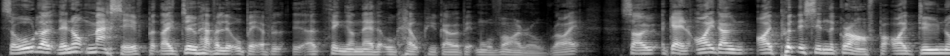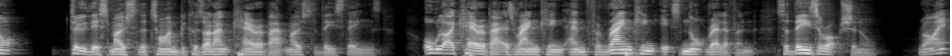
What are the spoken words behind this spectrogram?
So although they're not massive, but they do have a little bit of a thing on there that will help you go a bit more viral, right? So again, I don't. I put this in the graph, but I do not do this most of the time because I don't care about most of these things. All I care about is ranking, and for ranking, it's not relevant. So these are optional, right?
